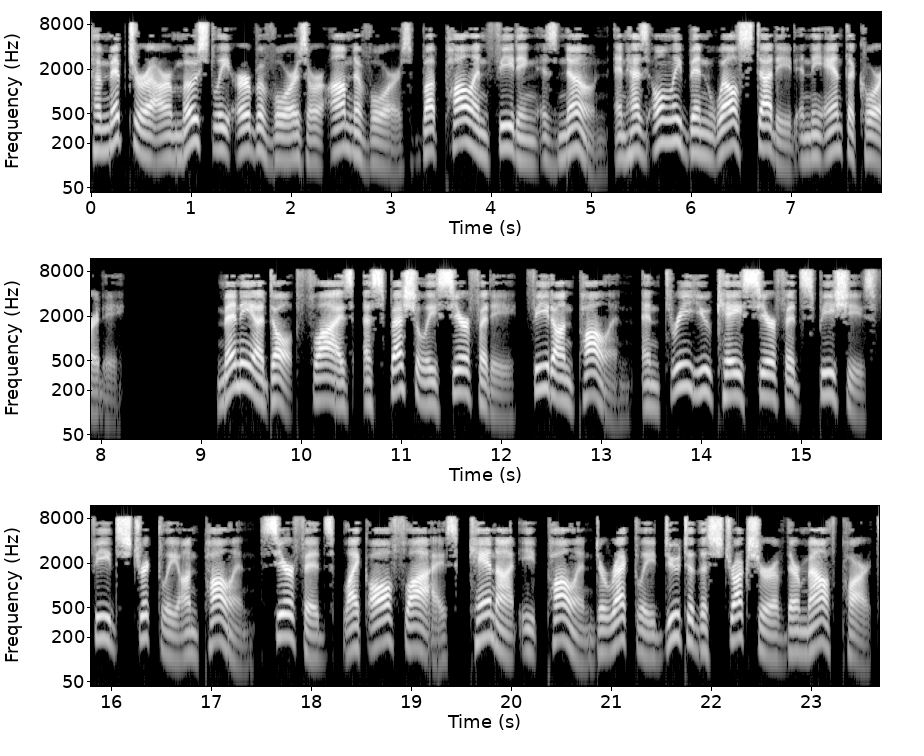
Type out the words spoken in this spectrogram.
Hemiptera are mostly herbivores or omnivores but pollen feeding is known and has only been well studied in the Anthocoridae. Many adult flies, especially Syrphidae, feed on pollen, and three UK syrphid species feed strictly on pollen Syrphids, like all flies, cannot eat pollen directly due to the structure of their mouthparts,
